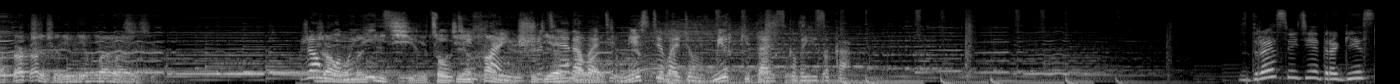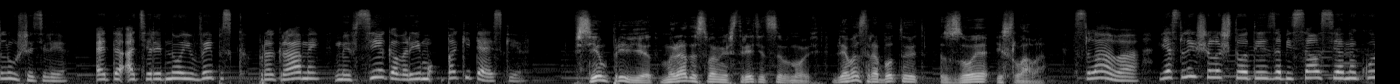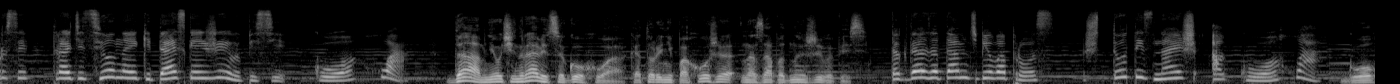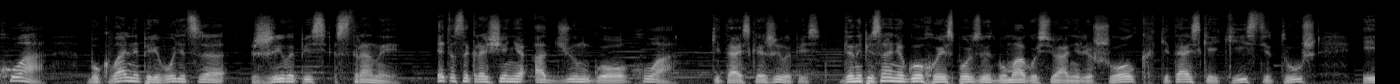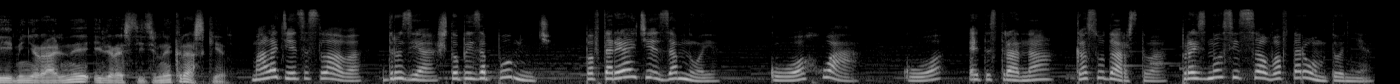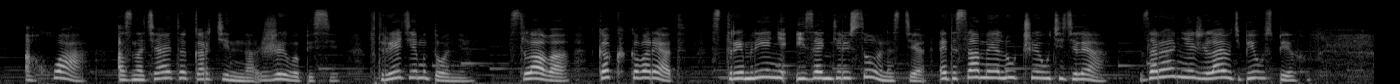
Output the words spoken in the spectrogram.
а также древняя поэзия. 让我们让我们一一起起走进走进汉汉语世语世界界， давайте давайте вместе вместе войдем в мир китайского китайского языка. Здравствуйте, дорогие слушатели! Это очередной выпуск программы «Мы все говорим по-китайски». Всем привет! Мы рады с вами встретиться вновь. Для вас работают Зоя и Слава. Слава, я слышала, что ты записался на курсы традиционной китайской живописи Го Хуа. Да, мне очень нравится Гохуа, который не похожа на западную живопись. Тогда задам тебе вопрос. Что ты знаешь о Го Хуа? Гохуа буквально переводится «живопись страны». Это сокращение от Джунго Хуа – китайская живопись. Для написания Гохуа используют бумагу сюань или шелк, китайские кисти, тушь и минеральные или растительные краски. Молодец, Слава. Друзья, чтобы запомнить, повторяйте за мной. Го Хуа. Го – это страна, государство. Произносится во втором тоне. А Хуа означает картина, живописи в третьем тоне. Слава, как говорят, стремление и заинтересованность – это самые лучшие учителя. Заранее желаю тебе успехов.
